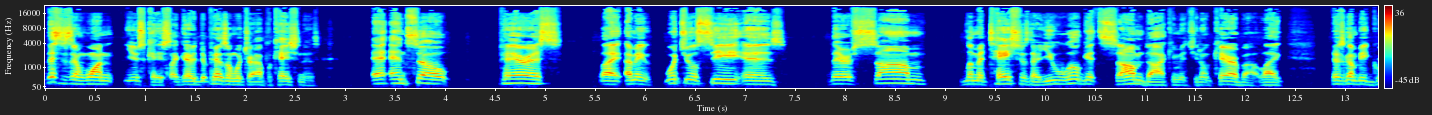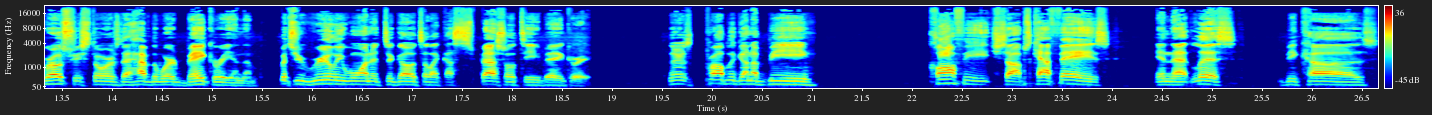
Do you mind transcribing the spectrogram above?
This is in one use case. Like, it depends on what your application is. And, and so, Paris, like, I mean, what you'll see is there's some limitations there. You will get some documents you don't care about. Like, there's going to be grocery stores that have the word bakery in them, but you really want it to go to like a specialty bakery. There's probably going to be coffee shops, cafes in that list because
